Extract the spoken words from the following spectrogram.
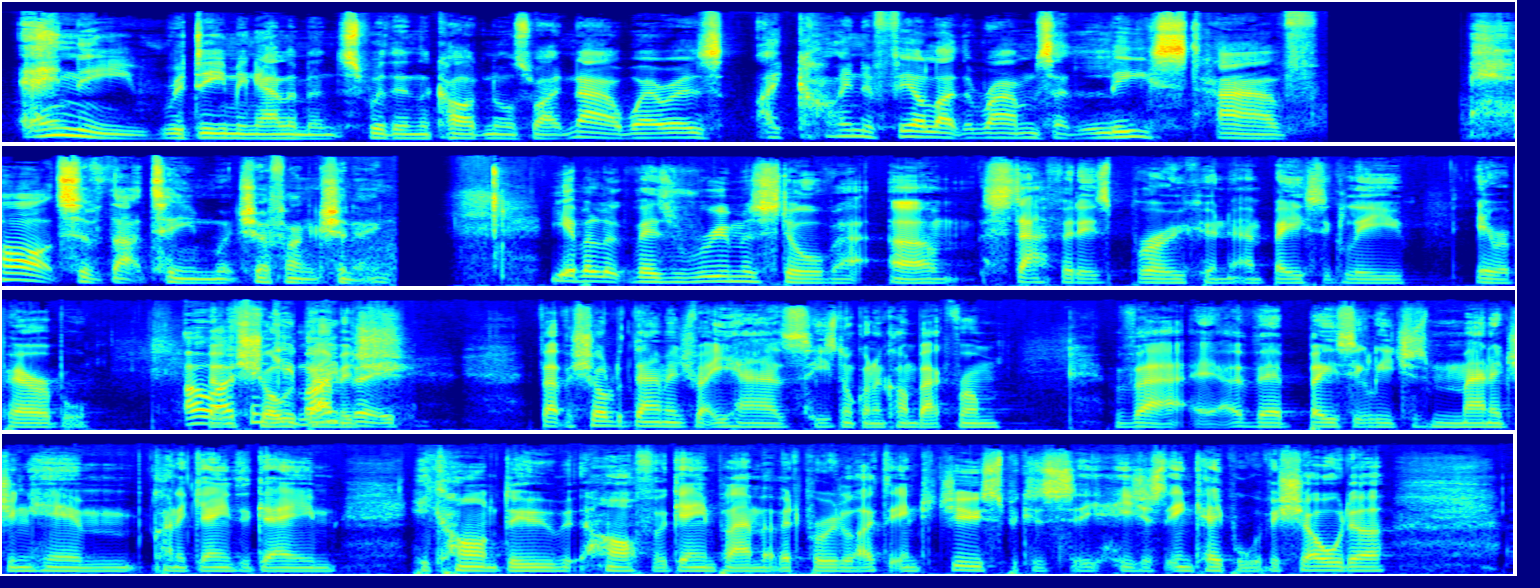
any redeeming elements within the Cardinals right now. Whereas I kind of feel like the Rams at least have parts of that team which are functioning. Yeah, but look, there's rumours still that um, Stafford is broken and basically irreparable. Oh, that I think he might damage, be. That the shoulder damage that he has, he's not going to come back from. That uh, they're basically just managing him kind of game to game. He can't do half of the game plan that they'd probably like to introduce because he's just incapable with his shoulder.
